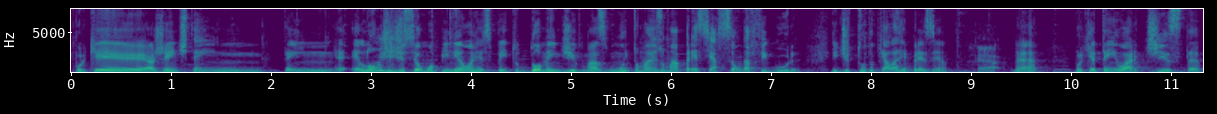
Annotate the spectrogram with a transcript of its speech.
Porque a gente tem. tem é, é longe de ser uma opinião a respeito do mendigo, mas muito mais uma apreciação da figura e de tudo que ela representa, É, né? Porque tem o artista,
